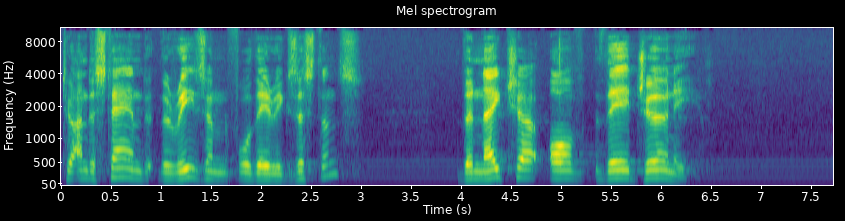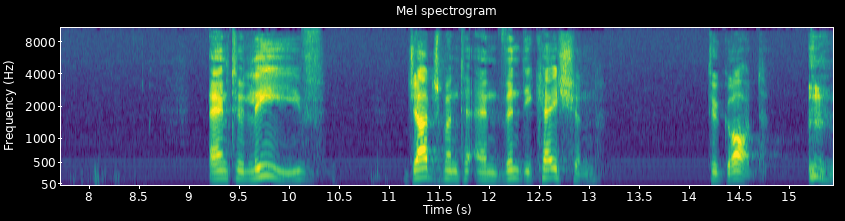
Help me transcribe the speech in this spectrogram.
to understand the reason for their existence, the nature of their journey, and to leave judgment and vindication to God. it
